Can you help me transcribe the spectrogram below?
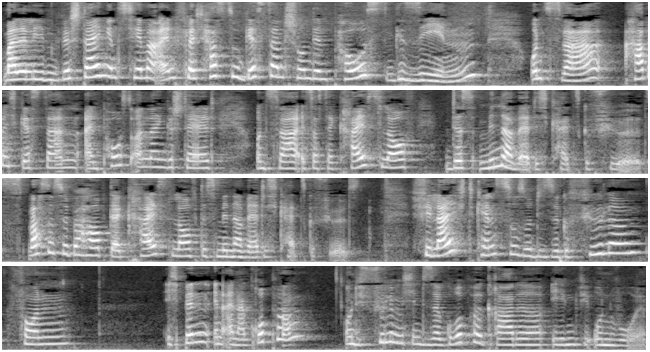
meine Lieben, wir steigen ins Thema ein. Vielleicht hast du gestern schon den Post gesehen. Und zwar habe ich gestern einen Post online gestellt. Und zwar ist das der Kreislauf des Minderwertigkeitsgefühls. Was ist überhaupt der Kreislauf des Minderwertigkeitsgefühls? Vielleicht kennst du so diese Gefühle von, ich bin in einer Gruppe und ich fühle mich in dieser Gruppe gerade irgendwie unwohl.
